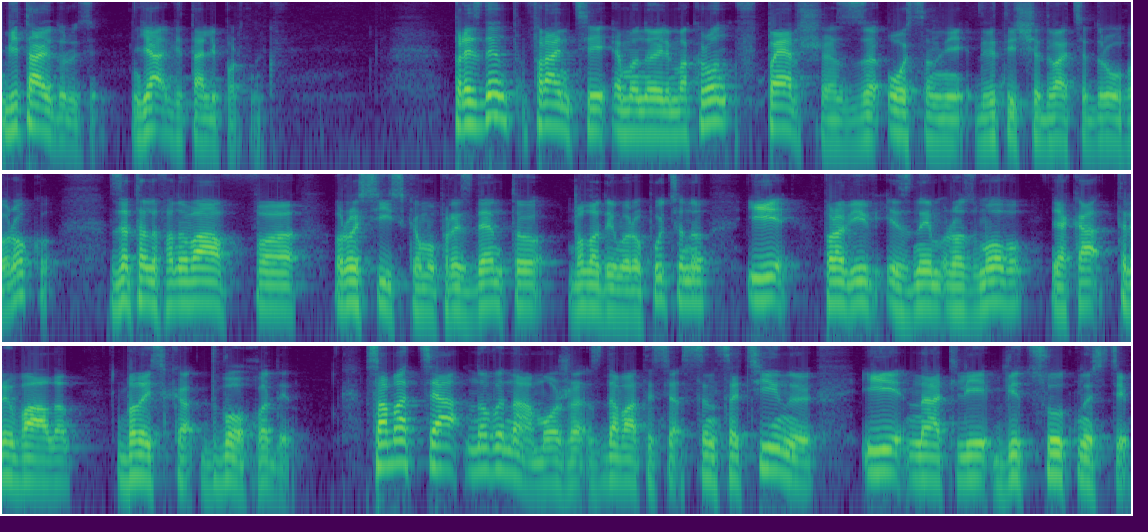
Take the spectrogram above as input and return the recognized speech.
Вітаю, друзі! Я Віталій Портников. Президент Франції Еммануель Макрон вперше з осені 2022 року зателефонував е, російському президенту Володимиру Путіну і провів із ним розмову, яка тривала близько двох годин. Сама ця новина може здаватися сенсаційною і на тлі відсутності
